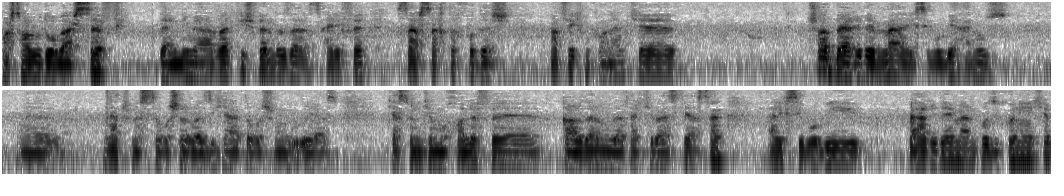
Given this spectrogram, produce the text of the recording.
آرسنال رو دو بر صفر در نیمه اول پیش بندازه. از حریف سرسخت خودش من فکر می‌کنم که شاید به من ایسی بوبی هنوز نتونسته باشه راضی کرده باشه اون گروهی از کسانی که مخالف قرارداد در ترکیب اصلی هستن. الکسی بوبی به عقیده من بازیکنیه که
